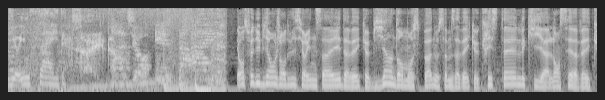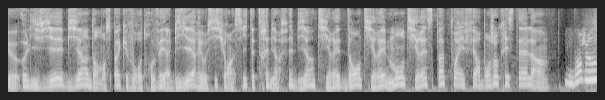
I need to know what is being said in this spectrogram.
Radio Inside. Radio Inside. Et on se fait du bien aujourd'hui sur Inside avec Bien dans mon spa. Nous sommes avec Christelle qui a lancé avec Olivier Bien dans mon spa que vous retrouvez à Billère et aussi sur un site très bien fait bien-dans-mon-spa.fr. Bonjour Christelle. Bonjour.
